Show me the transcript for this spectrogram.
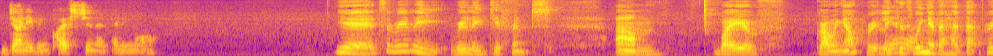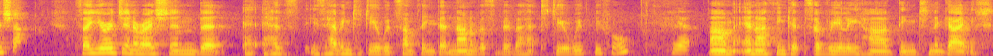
You don't even question it anymore. Yeah, it's a really, really different um, way of growing up, really, because yeah. we never had that pressure. So you're a generation that has is having to deal with something that none of us have ever had to deal with before. Yeah. Um, and I think it's a really hard thing to negate.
